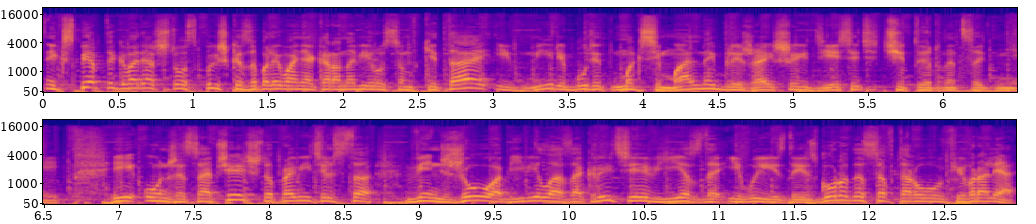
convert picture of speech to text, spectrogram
Эксперты говорят, что вспышка заболевания коронавирусом в Китае и в мире будет максимальной ближайшие 10-14 дней. И он же сообщает, что правительство Венчжоу объявило о закрытии въезда и выезда из города со 2 февраля.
